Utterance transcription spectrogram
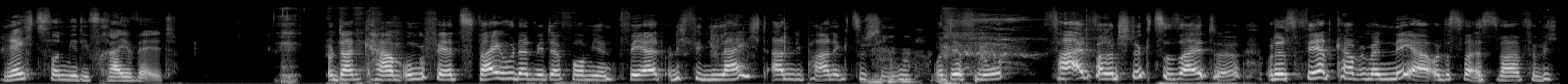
rechts von mir die freie Welt. Und dann kam ungefähr 200 Meter vor mir ein Pferd und ich fing leicht an, die Panik zu schieben. Und der Flo fahr einfach ein Stück zur Seite. Und das Pferd kam immer näher. Und es war, es war für mich,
